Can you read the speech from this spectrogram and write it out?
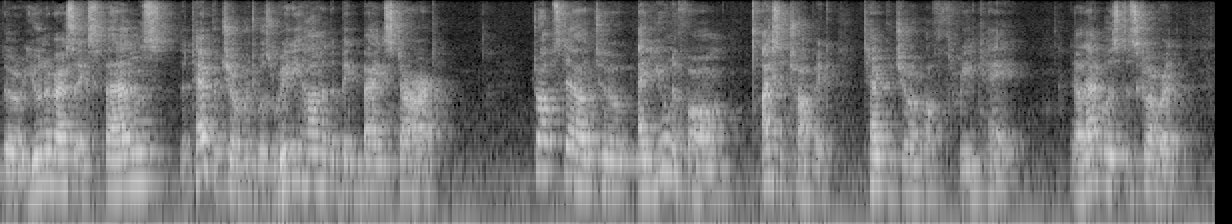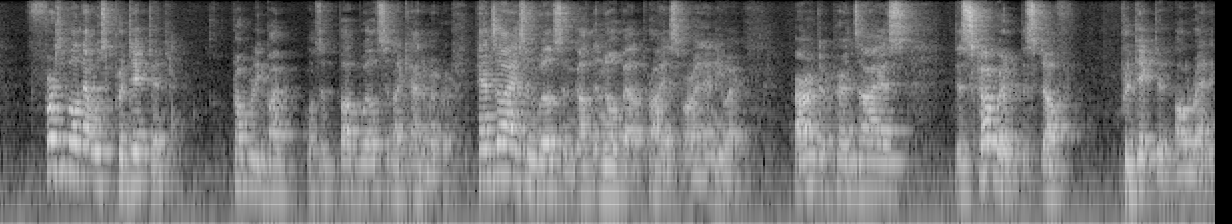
the universe expands, the temperature, which was really hot at the Big Bang start, drops down to a uniform isotropic temperature of 3K. Now that was discovered, first of all that was predicted, probably by, was it Bob Wilson? I can't remember. Penzias and Wilson got the Nobel Prize for it anyway. Arthur Penzias discovered the stuff predicted already.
